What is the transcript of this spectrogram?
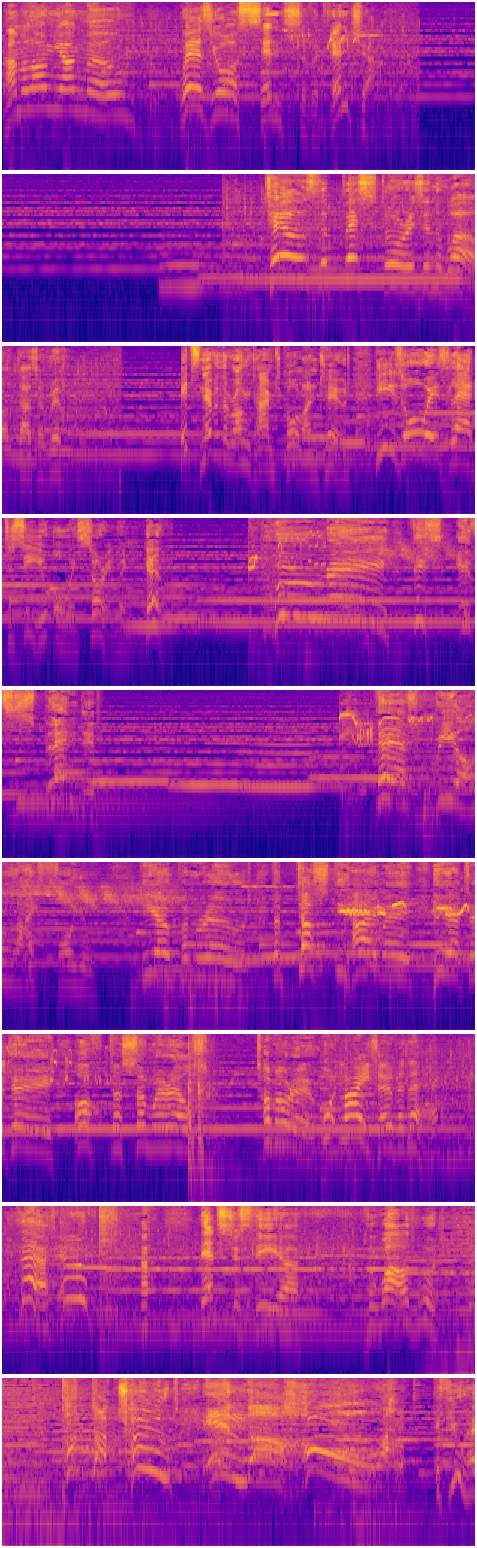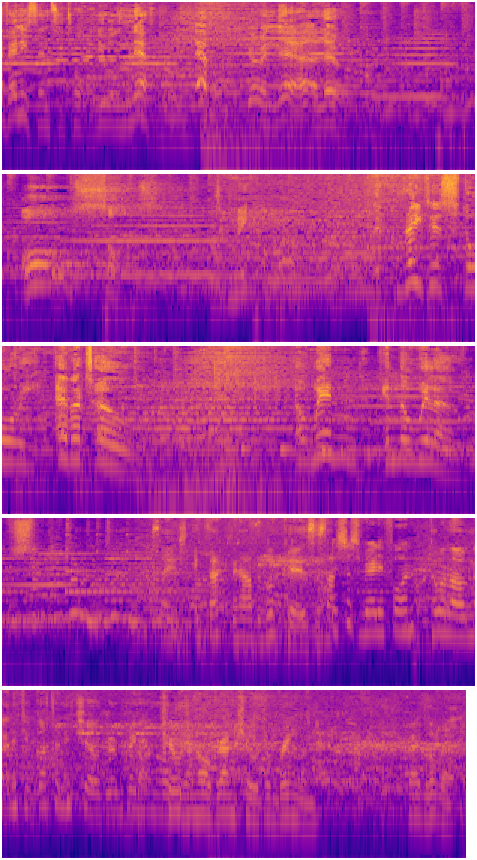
Come along, young Mo. Where's your sense of adventure? Tells the best stories in the world, does a river. It's never the wrong time to call on Toad. He's always glad to see you, always sorry when you go. Hooray! This is splendid. There's real life for you. The open road, the dusty highway, here today, off to somewhere else tomorrow. What lies over there? That? Oh, that's just the, uh, the wild wood. Put the toad in the hole! If you have any sense at all, you will never, ever go in there alone. All sorts to make a world. The greatest story ever told. The wind in the willows. So it's exactly how the book is. is that It's just really fun. come along and if you've got any children, bring them with Children you. or grandchildren, bring them. They'd love it.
